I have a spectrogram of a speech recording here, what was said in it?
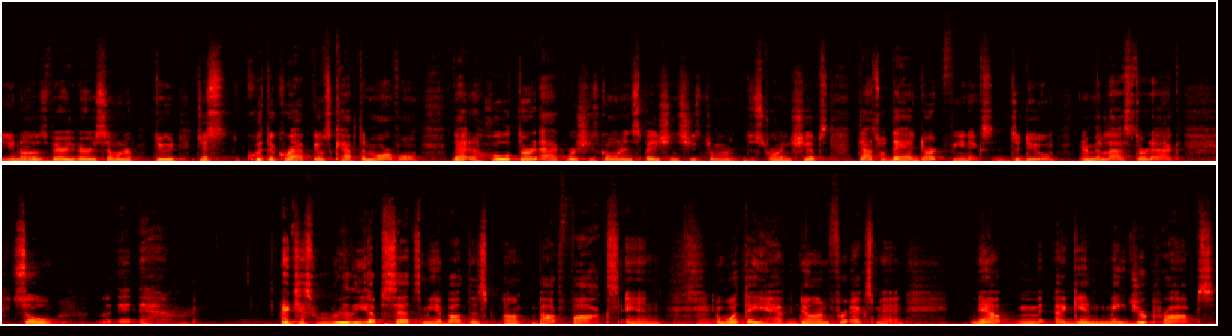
you know it was very very similar. Dude just quit the crap. It was captain marvel. That whole third act where she's going in space and she's destroying- destroying ships that's what they had dark phoenix to do in the last third act. So it just really upsets me about this um, about Fox and and what they have done for X Men. Now, m- again, major props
